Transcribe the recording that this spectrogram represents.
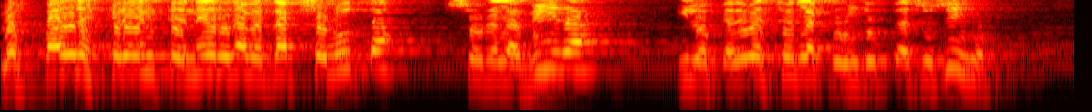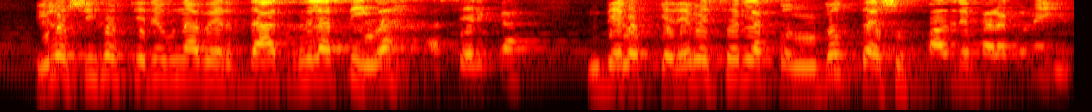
Los padres creen tener una verdad absoluta sobre la vida y lo que debe ser la conducta de sus hijos. Y los hijos tienen una verdad relativa acerca de lo que debe ser la conducta de sus padres para con ellos.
